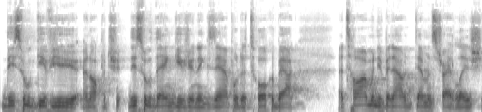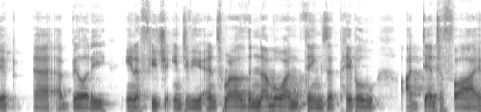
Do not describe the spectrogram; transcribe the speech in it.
This will give you an opportunity. This will then give you an example to talk about a time when you've been able to demonstrate leadership uh, ability in a future interview. And it's one of the number one things that people identify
